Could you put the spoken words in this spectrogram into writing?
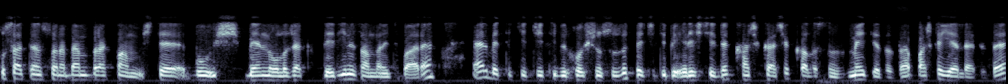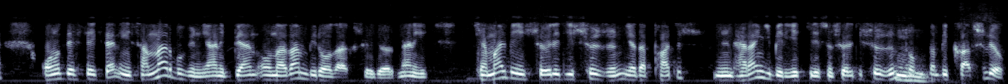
Bu saatten sonra ben bırakmam işte bu iş benimle olacak dediğiniz andan itibaren elbette ki ciddi bir hoşnutsuzluk ve ciddi bir eleştiriyle karşı karşıya kalırsınız. Medyada da başka yerlerde de onu destekleyen insanlar bugün yani ben onlardan biri olarak söylüyorum. Yani Kemal Bey'in söylediği sözün ya da partinin herhangi bir yetkilisinin söylediği sözün Hmm. toplumda bir karşılığı yok.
